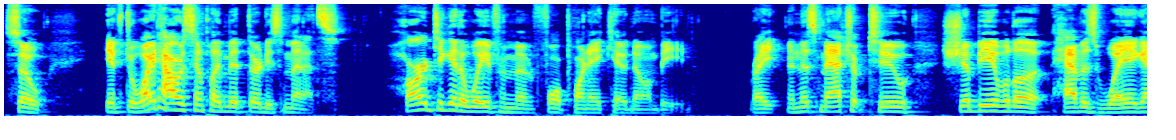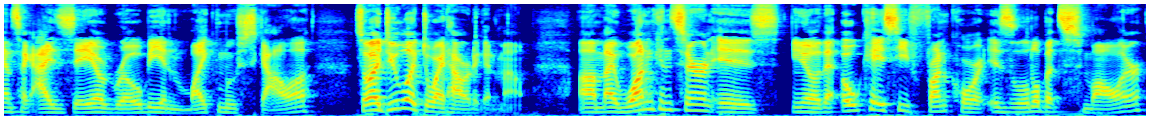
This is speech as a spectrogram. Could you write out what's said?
So if Dwight Howard's going to play mid 30s minutes, hard to get away from him at 4.8K with no Embiid, right? And this matchup, too, should be able to have his way against like Isaiah Roby and Mike Muscala. So I do like Dwight Howard to get him out. Um, my one concern is, you know, that OKC front court is a little bit smaller.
